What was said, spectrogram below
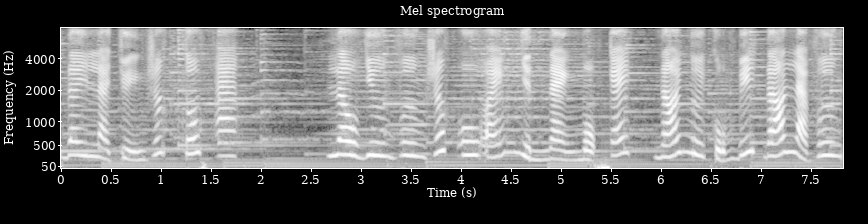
Đây là chuyện rất tốt a. Lâu dương vương rất u oán nhìn nàng một cái, Nói ngươi cũng biết đó là vương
